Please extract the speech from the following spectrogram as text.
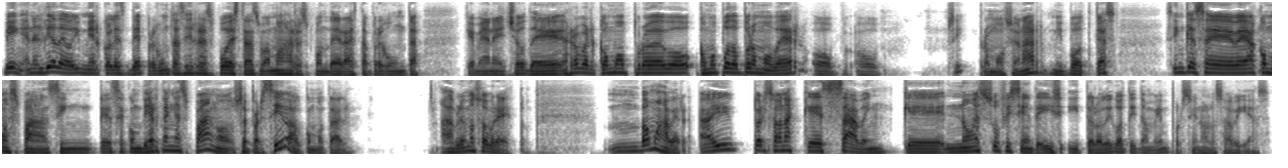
Bien, en el día de hoy, miércoles de preguntas y respuestas, vamos a responder a esta pregunta que me han hecho de Robert, ¿cómo, pruebo, cómo puedo promover o, sí, promocionar mi podcast sin que se vea como spam, sin que se convierta en spam o se perciba como tal? Hablemos sobre esto. Mm, vamos a ver, hay personas que saben que no es suficiente, y, te lo digo a ti también por si no lo sabías,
